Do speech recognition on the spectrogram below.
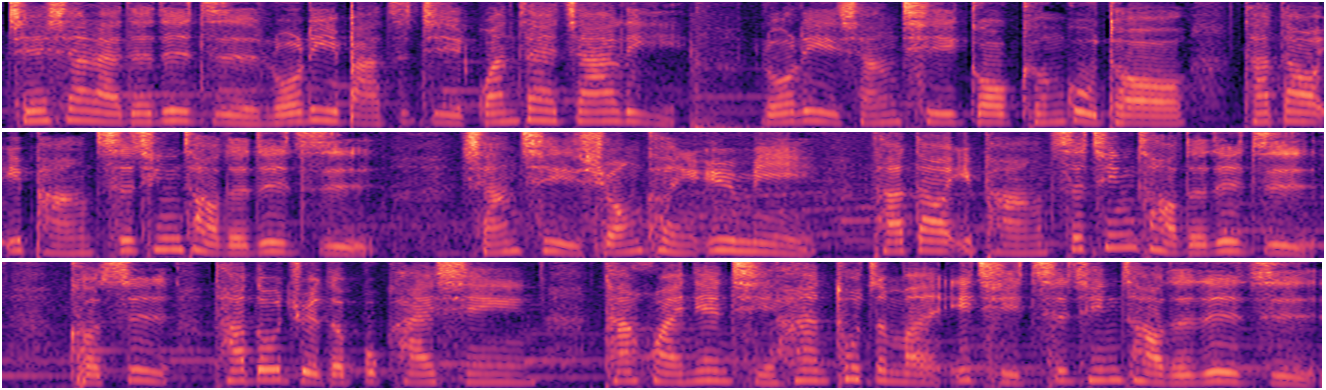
接下来的日子，罗莉把自己关在家里。罗莉想起狗啃骨头，他到一旁吃青草的日子；想起熊啃玉米，他到一旁吃青草的日子。可是他都觉得不开心。他怀念起和兔子们一起吃青草的日子。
